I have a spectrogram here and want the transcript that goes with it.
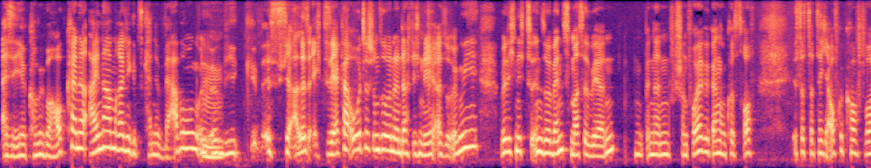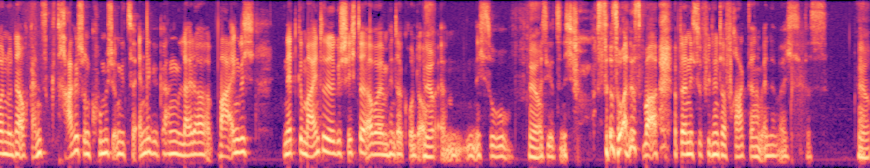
also hier kommen überhaupt keine Einnahmen rein, hier gibt's keine Werbung und mhm. irgendwie ist hier alles echt sehr chaotisch und so. Und dann dachte ich, nee, also irgendwie will ich nicht zur Insolvenzmasse werden bin dann schon vorher gegangen und kurz drauf ist das tatsächlich aufgekauft worden und dann auch ganz tragisch und komisch irgendwie zu Ende gegangen. Leider war eigentlich nett gemeinte Geschichte, aber im Hintergrund auch ja. ähm, nicht so, ja. weiß ich jetzt nicht, was da so alles war. Ich habe da nicht so viel hinterfragt dann am Ende, weil ich das ja.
